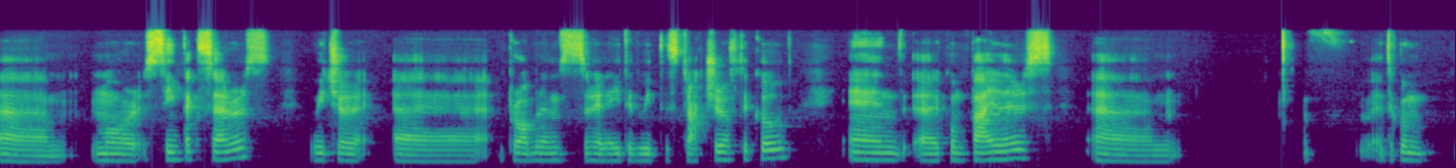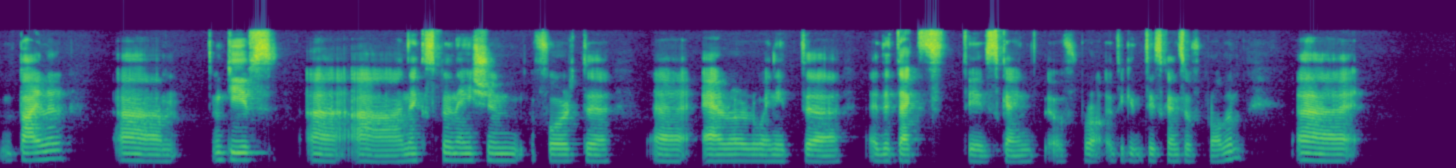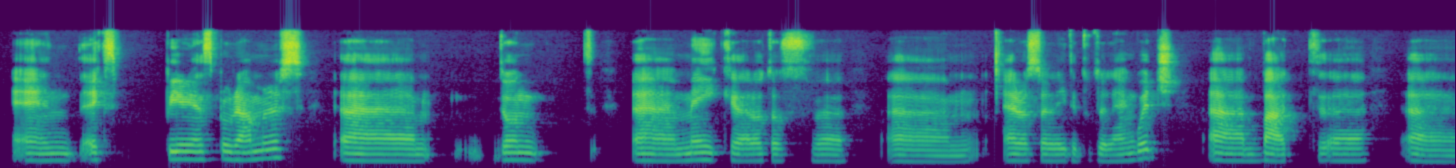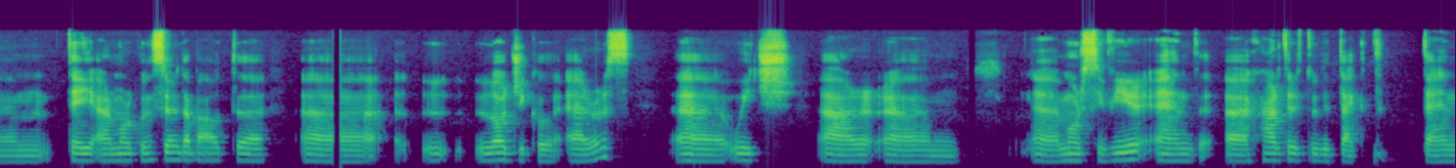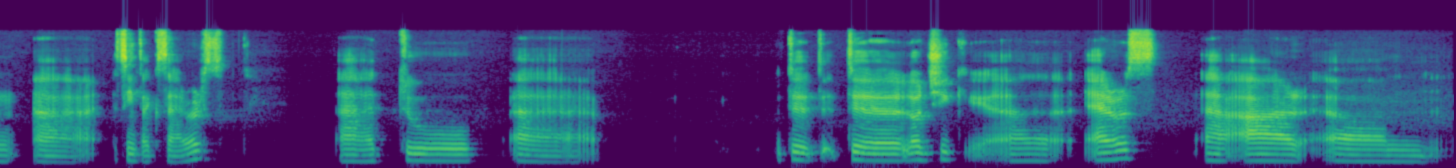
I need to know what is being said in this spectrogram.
um, more syntax errors, which are uh, problems related with the structure of the code, and uh, compilers. Um, the compiler um, gives uh, an explanation for the uh, error when it uh, detects this kind of this kinds of problem uh, and experienced programmers um, don't uh, make a lot of uh, um, errors related to the language, uh, but uh, um, they are more concerned about uh, uh, logical errors, which are um, more severe and harder to detect than uh, syntax errors uh, to, uh, to, to, to logic uh, errors uh, are um,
